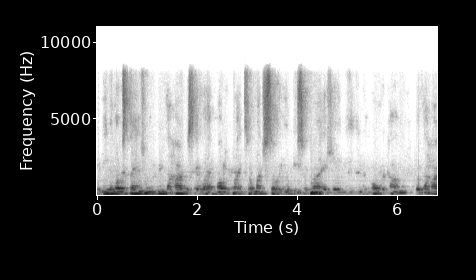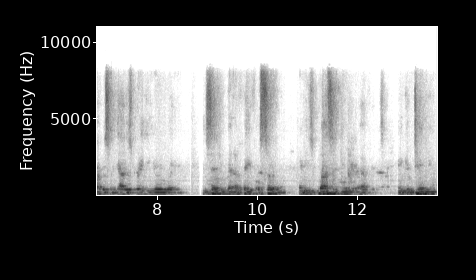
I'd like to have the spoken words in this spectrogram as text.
And even those things, when you reap the harvest, they will have multiplied so much so you'll be surprised. You'll be even overcome with the harvest that God is bringing your way. He said you've been a faithful servant, and He's blessing you your efforts. And continue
